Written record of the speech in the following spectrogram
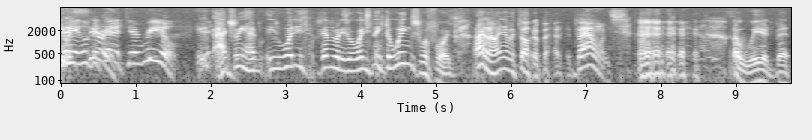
hey, was look serious. at that. They're real. He actually had. He, what do you, everybody said, "What do you think the wings were for?" I don't know. I never thought about it. Balance. What a weird bit.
